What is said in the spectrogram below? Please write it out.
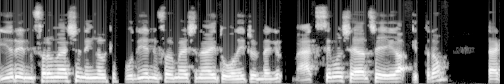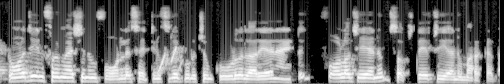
ഈ ഒരു ഇൻഫർമേഷൻ നിങ്ങൾക്ക് പുതിയ ഇൻഫർമേഷനായി തോന്നിയിട്ടുണ്ടെങ്കിൽ മാക്സിമം ഷെയർ ചെയ്യുക. ഇത്തരം ടെക്നോളജി ഇൻഫർമേഷനും ഫോണിലെ സെറ്റിംഗ്സിനെ കുറിച്ചും കൂടുതൽ അറിയാനായിട്ട് ഫോളോ ചെയ്യാനും സബ്സ്ക്രൈബ് ചെയ്യാനും മറക്കണ്ട.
